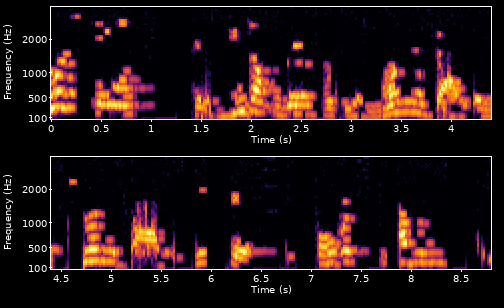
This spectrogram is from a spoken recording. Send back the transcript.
You understand that if you don't live with the anointing of God and the purity of God and His Spirit overcovering and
